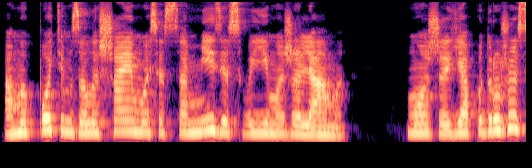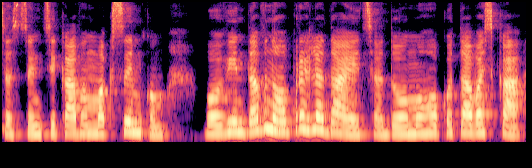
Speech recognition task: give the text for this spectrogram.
а ми потім залишаємося самі зі своїми жалями. Може, я подружуся з цим цікавим Максимком, бо він давно приглядається до мого кота Васька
